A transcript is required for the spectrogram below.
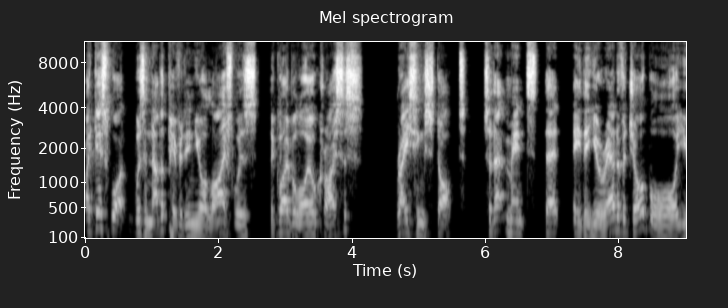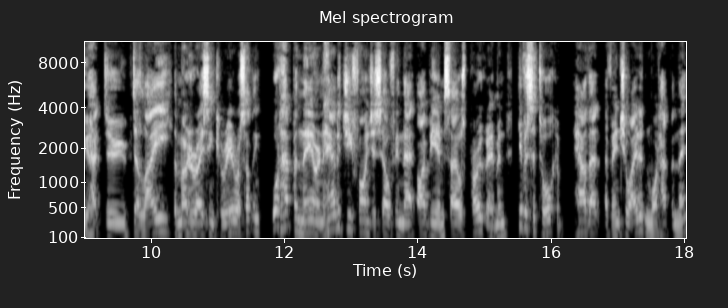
I guess what was another pivot in your life was the global oil crisis. Racing stopped so that meant that either you were out of a job or you had to delay the motor racing career or something. What happened there and how did you find yourself in that IBM sales program? And give us a talk of how that eventuated and what happened there.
